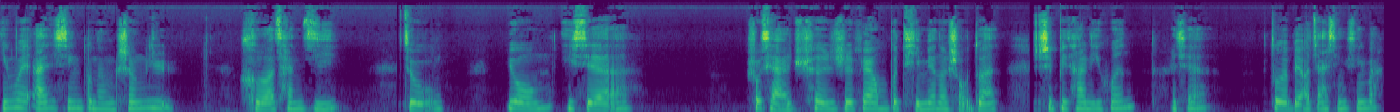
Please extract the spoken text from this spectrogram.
因为安心不能生育和残疾，就用一些说起来确实是非常不体面的手段去逼他离婚，而且做的比较假惺惺吧。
